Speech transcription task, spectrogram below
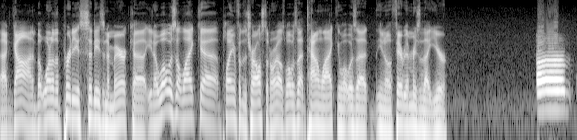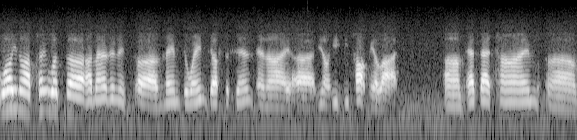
uh, gone. But one of the prettiest cities in America. You know, what was it like uh, playing for the Charleston Royals? What was that town like, and what was that? You know, favorite memories of that year? Um, well, you know, I played with uh, a manager uh, named Duane Gustavson, and I, uh, you know, he, he taught me a lot. Um, at that time, um,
